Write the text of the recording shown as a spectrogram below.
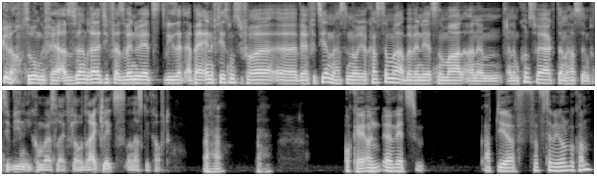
Genau, so ungefähr. Also es ist dann relativ, also wenn du jetzt, wie gesagt, bei NFTs musst du vorher äh, verifizieren, dann hast du Know Your Customer, aber wenn du jetzt normal an einem, an einem Kunstwerk, dann hast du im Prinzip wie ein E-Commerce-like Flow. Drei Klicks und hast gekauft. Aha. Aha. Okay, und ähm, jetzt habt ihr 15 Millionen bekommen?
